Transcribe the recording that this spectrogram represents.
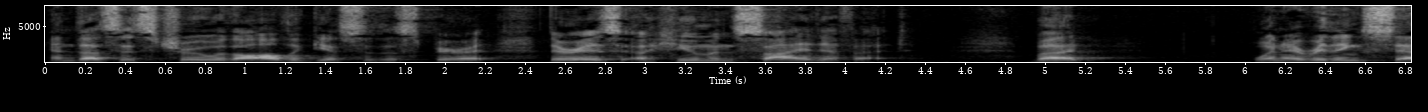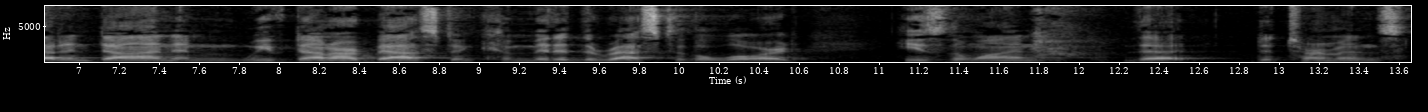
And thus it's true with all the gifts of the Spirit. There is a human side of it. But when everything's said and done and we've done our best and committed the rest to the Lord, He's the one that determines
